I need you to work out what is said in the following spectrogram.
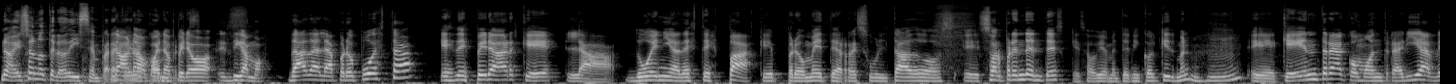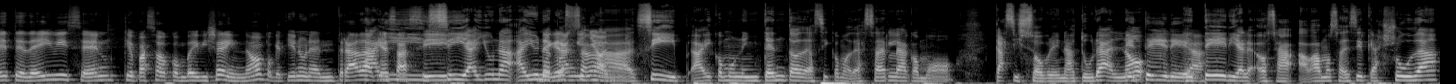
No, eso no te lo dicen para no, que No, no, bueno, pero digamos, dada la propuesta, es de esperar que la dueña de este spa, que promete resultados eh, sorprendentes, que es obviamente Nicole Kidman, eh, que entra como entraría Bette Davis en ¿Qué pasó con Baby Jane? ¿no? Porque tiene una entrada que es así. Sí, hay una, hay una gran cosa, Sí, hay como un intento de así como de hacerla como casi sobrenatural, ¿no? Etérea. Etérea, o sea, vamos a decir que ayuda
